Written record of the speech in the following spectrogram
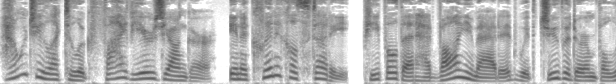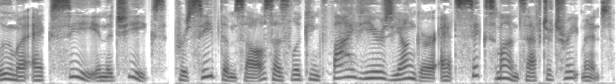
How would you like to look five years younger? In a clinical study, people that had volume added with Juvederm Voluma XC in the cheeks perceived themselves as looking five years younger at six months after treatment.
